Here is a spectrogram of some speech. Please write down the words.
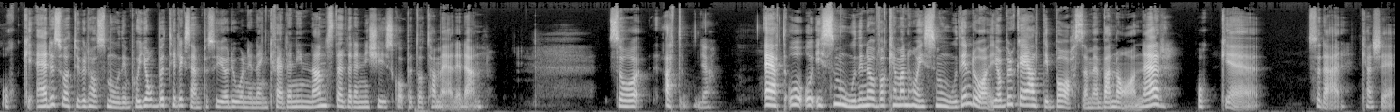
Och är det så att du vill ha smoothien på jobbet till exempel så gör du ordning den kvällen innan, ställer den i kylskåpet och tar med dig den. Så att Ja. ät, och, och i smoothien då, vad kan man ha i smoothien då? Jag brukar ju alltid basa med bananer och eh, sådär kanske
